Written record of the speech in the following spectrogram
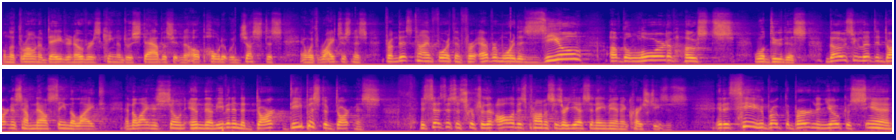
On the throne of David and over his kingdom to establish it and to uphold it with justice and with righteousness from this time forth and forevermore. The zeal of the Lord of hosts will do this. Those who lived in darkness have now seen the light, and the light has shone in them, even in the dark, deepest of darkness. It says this in Scripture that all of his promises are yes and amen in Christ Jesus. It is he who broke the burden and yoke of sin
